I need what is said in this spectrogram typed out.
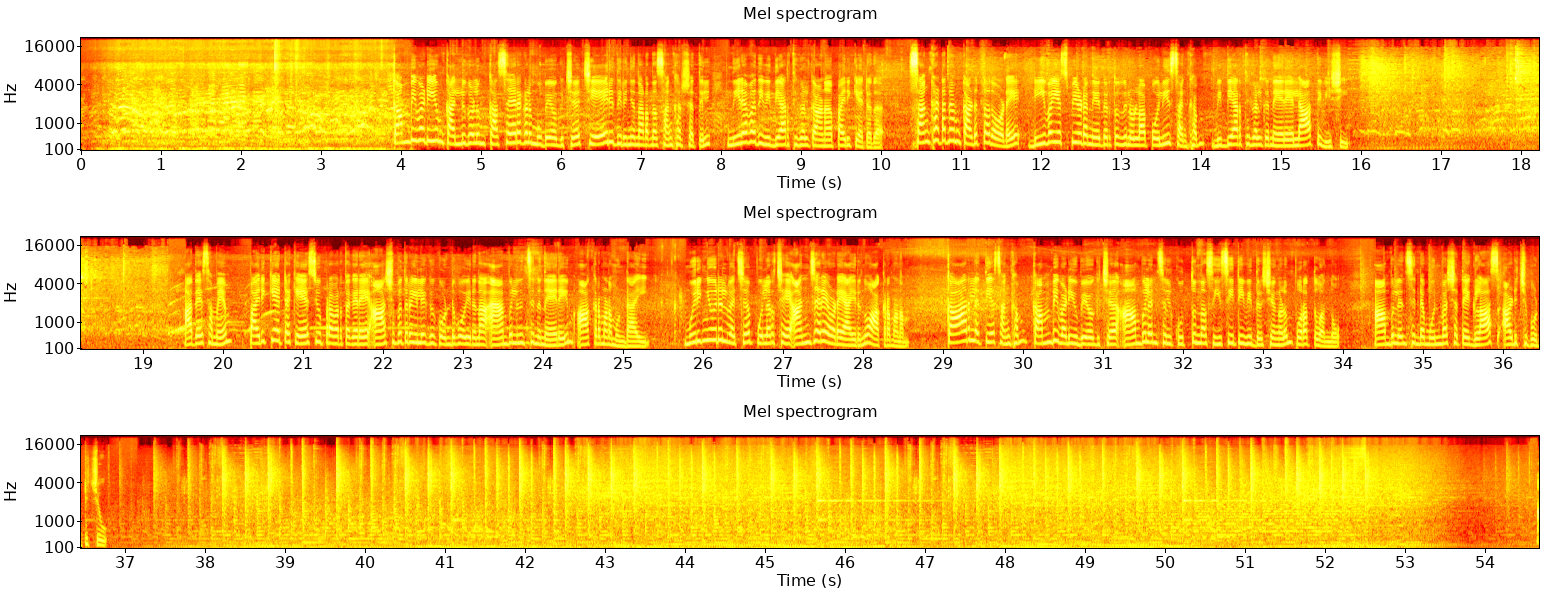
കമ്പിവടിയും കല്ലുകളും കസേരകളും ഉപയോഗിച്ച് ചേരി തിരിഞ്ഞു നടന്ന സംഘർഷത്തിൽ നിരവധി വിദ്യാർത്ഥികൾക്കാണ് പരിക്കേറ്റത്. സംഘടനം കടുത്തതോടെ ഡിവൈഎസ്പിയുടെ നേതൃത്വത്തിലുള്ള പോലീസ് സംഘം വിദ്യാർത്ഥികൾക്ക് നേരെ ലാത്തി വീശി. അതേസമയം പരിക്കേറ്റ കെ എസ് യു പ്രവർത്തകരെ ആശുപത്രിയിലേക്ക് കൊണ്ടുപോയിരുന്ന ആംബുലൻസിന് നേരെയും ആക്രമണമുണ്ടായി. മുരിങ്ങൂരിൽ വെച്ച് പുലർച്ചെ അഞ്ചരയോടെയായിരുന്നു ആക്രമണം. കാറിലെത്തിയ സംഘം കമ്പിവടി ഉപയോഗിച്ച് ആംബുലൻസിൽ കുത്തുന്ന സി സി ടി വി ദൃശ്യങ്ങളും പുറത്തുവന്നു. ആംബുലൻസിന്റെ മുൻവശത്തെ ഗ്ലാസ് അടിച്ചു പൊട്ടിച്ചു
